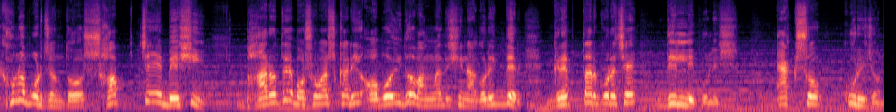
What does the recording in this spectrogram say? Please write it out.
এখনও পর্যন্ত সবচেয়ে বেশি ভারতে বসবাসকারী অবৈধ বাংলাদেশি নাগরিকদের গ্রেপ্তার করেছে দিল্লি পুলিশ। একশো কুড়ি জন।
